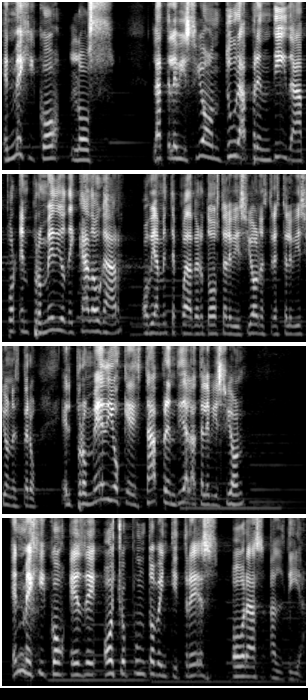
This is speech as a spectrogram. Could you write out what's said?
En México, los, la televisión dura prendida por, en promedio de cada hogar Obviamente puede haber dos televisiones, tres televisiones, pero el promedio que está prendida la televisión en México es de 8.23 horas al día.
